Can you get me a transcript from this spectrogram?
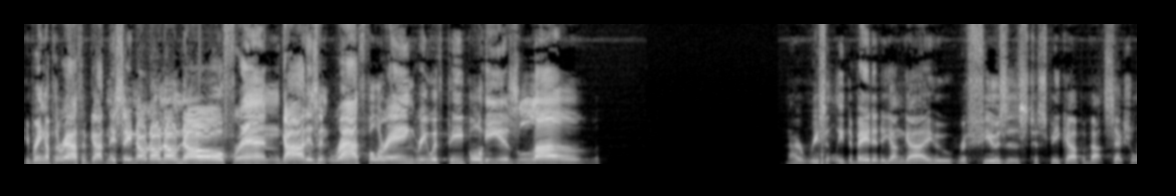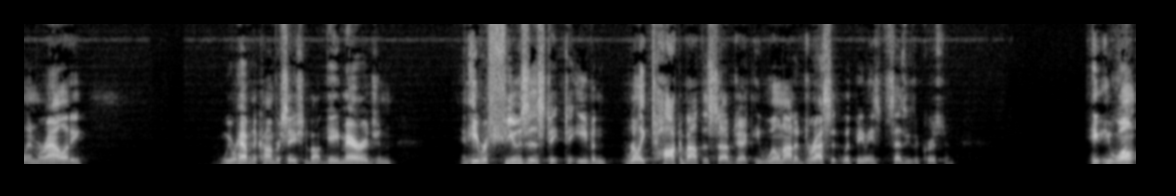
You bring up the wrath of God and they say, no, no, no, no, friend. God isn't wrathful or angry with people. He is love. I recently debated a young guy who refuses to speak up about sexual immorality. We were having a conversation about gay marriage, and and he refuses to, to even really talk about the subject. He will not address it with people. He says he's a Christian. He, he won't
